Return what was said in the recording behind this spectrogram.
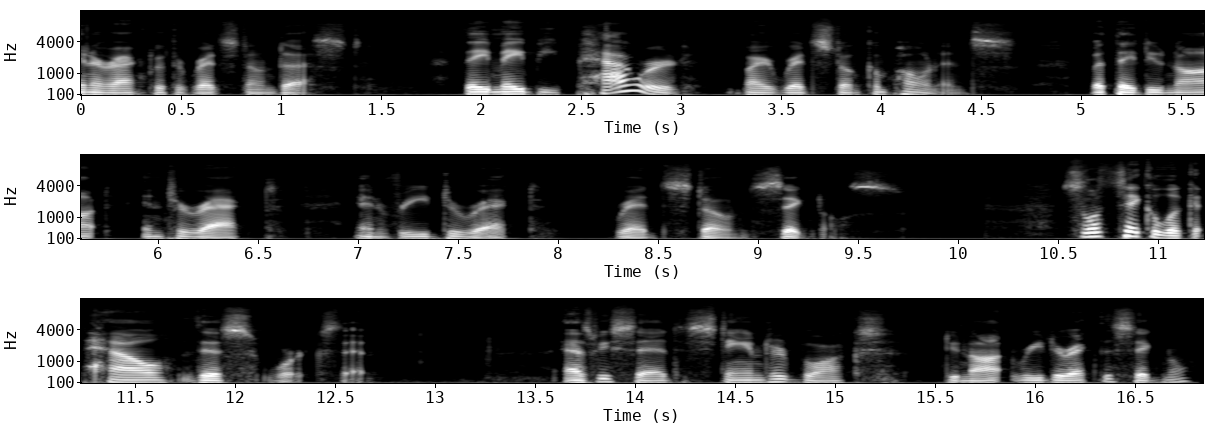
interact with the redstone dust. They may be powered by redstone components, but they do not interact and redirect redstone signals. So let's take a look at how this works then. As we said, standard blocks do not redirect the signal,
